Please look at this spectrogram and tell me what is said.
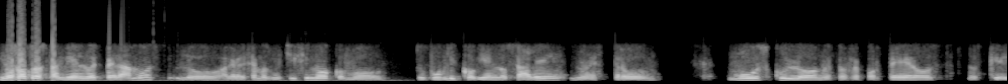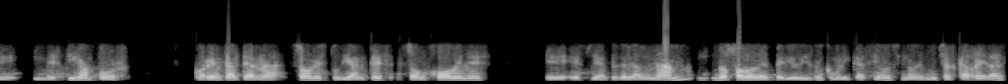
Nosotros también lo esperamos, lo agradecemos muchísimo, como tu público bien lo sabe, nuestro músculo, nuestros reporteros, los que investigan por corriente alterna son estudiantes, son jóvenes eh, estudiantes de la UNAM, no solo de periodismo y comunicación, sino de muchas carreras.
